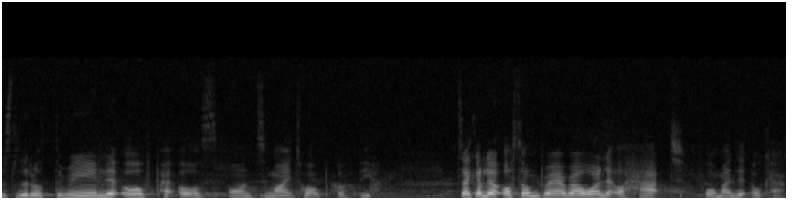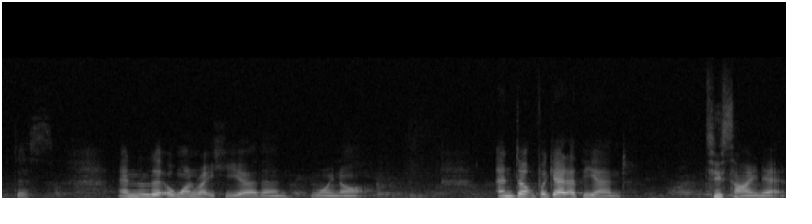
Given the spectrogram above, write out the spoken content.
Just little three little petals onto my top of the, it's like a little sombrero or a little hat for my little cactus. And a little one right here then, why not? And don't forget at the end to sign it.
